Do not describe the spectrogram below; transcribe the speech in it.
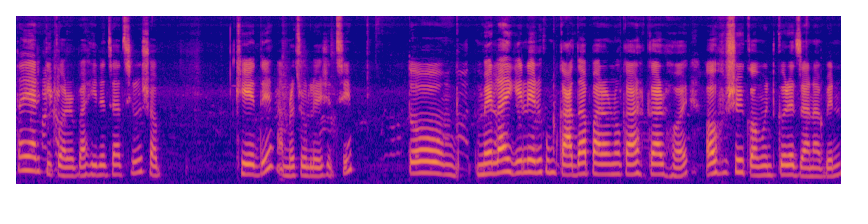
তাই আর কি করার, বাহিরে যা ছিল সব খেয়ে দিয়ে আমরা চলে এসেছি। তো মেলায় গেলে এরকম কাদা পাড়ানো কার কার হয়, অবশ্যই কমেন্ট করে জানাবেন।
